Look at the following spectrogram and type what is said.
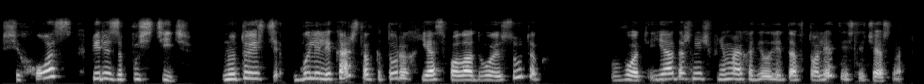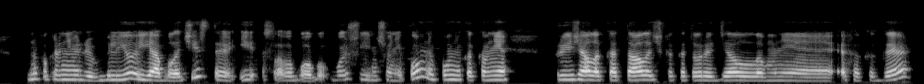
психоз, перезапустить. Ну, то есть были лекарства, от которых я спала двое суток. Вот, я даже не очень понимаю, ходила ли это в туалет, если честно. Ну, по крайней мере, белье я была чистая, и слава богу. Больше я ничего не помню. Помню, как ко мне приезжала каталочка, которая делала мне ЭХКГ.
